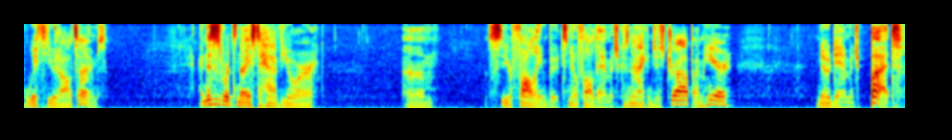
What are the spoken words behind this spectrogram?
with you at all times. And this is where it's nice to have your um, your falling boots, no fall damage, because now I can just drop. I'm here, no damage. But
